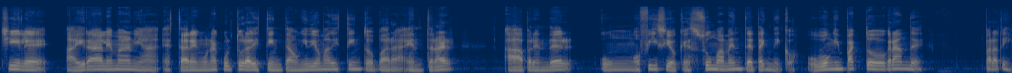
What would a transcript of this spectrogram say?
Chile a ir a Alemania, estar en una cultura distinta, un idioma distinto para entrar a aprender un oficio que es sumamente técnico? ¿Hubo un impacto grande para ti?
